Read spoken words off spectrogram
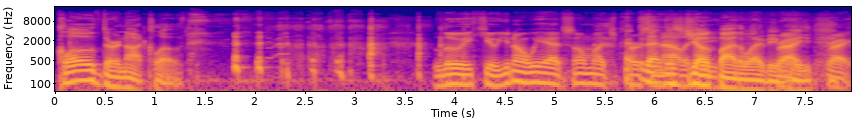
Clothed or not clothed? Louis Q. You know, we had so much That personality. this joke, by the way, be Right, right.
